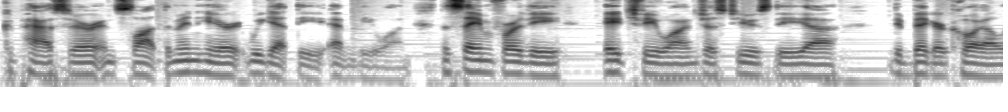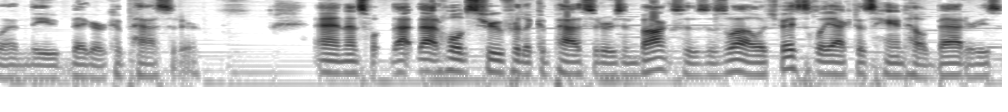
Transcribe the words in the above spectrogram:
capacitor and slot them in here, we get the MV1. The same for the HV1, just use the uh, the bigger coil and the bigger capacitor. And that's what that that holds true for the capacitors in boxes as well, which basically act as handheld batteries.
